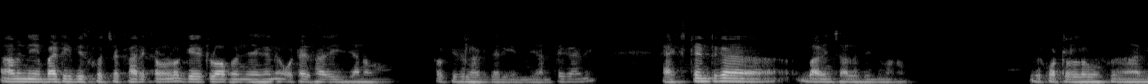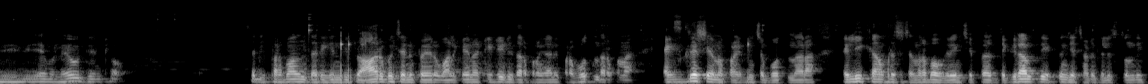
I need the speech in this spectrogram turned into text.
ఆమెని బయటికి తీసుకొచ్చే కార్యక్రమంలో గేట్లు ఓపెన్ చేయగానే ఒకటేసారి జనం తొక్కిసలాట జరిగింది. అంతేగాని యాక్సిడెంట్గా భావించాలి దీన్ని మనం. కుట్రలు అవి ఇవి ఏమి లేవు దీంట్లో. సరే ఈ ప్రమాదం జరిగింది. ఇప్పుడు ఆరు మంది చనిపోయారు. వాళ్ళకైనా టీటీడీ తరపున కానీ ప్రభుత్వం తరపున ఎక్స్గ్రెస్ ఏమైనా ప్రకటించబోతున్నారా? టెలికాన్ఫరెన్స్ చంద్రబాబు గారు ఏం చెప్పారు? దిగ్భ్రాంతి వ్యక్తం చేసినట్టు తెలుస్తుంది.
